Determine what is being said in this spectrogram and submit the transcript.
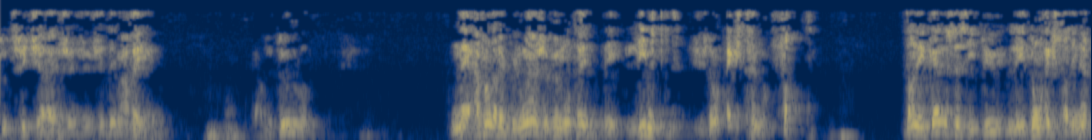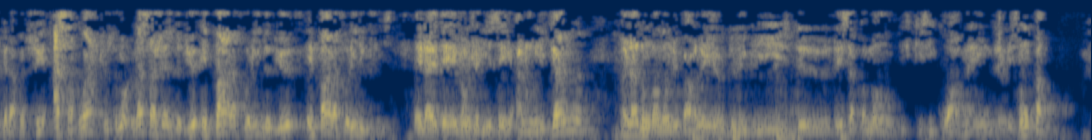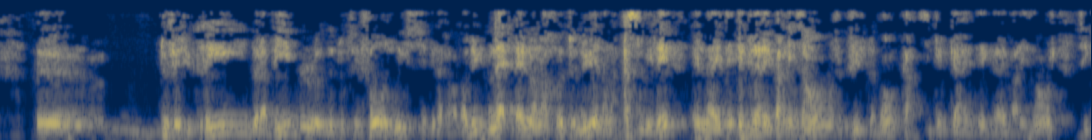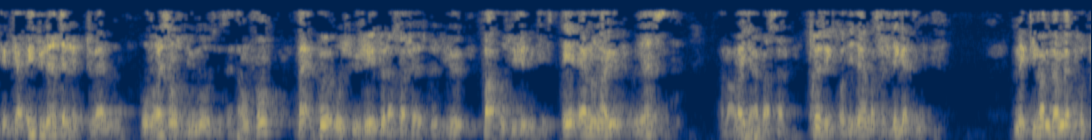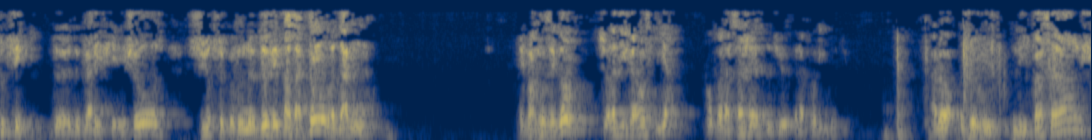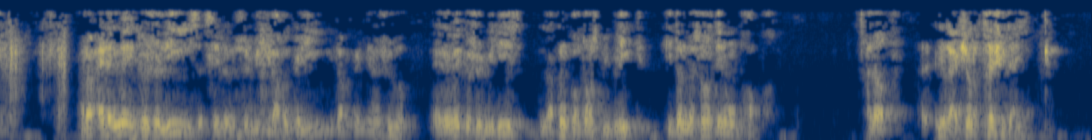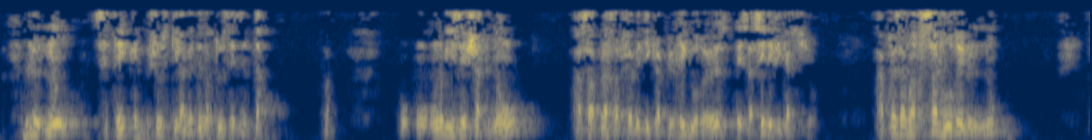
tout de suite j'ai démarré par de tour, mais avant d'aller plus loin, je veux montrer les limites, justement extrêmement fortes dans lesquels se situent les dons extraordinaires qu'elle a reçus, à savoir justement la sagesse de Dieu et pas la folie de Dieu et pas la folie du Christ. Elle a été évangélisée à l'anglicane, elle a donc entendu parler de l'Église, des sacrements, puisqu'ils y croient, mais ils ne les ont pas. Euh, de Jésus-Christ, de la Bible, de toutes ces choses, oui, c'est une affaire entendue, mais elle en a retenu, elle en a assimilé, elle n'a été éclairée par les anges, justement, car si quelqu'un a été éclairé par les anges, si quelqu'un est une intellectuelle, au vrai sens du mot, c'est cet enfant, ben, que au sujet de la sagesse de Dieu, pas au sujet du Christ. Et elle en a eu l'instinct. Alors là, il y a un passage très extraordinaire, un passage négatif, mais qui va me permettre tout de suite de, clarifier les choses, sur ce que vous ne devez pas attendre d'Anne. Et par conséquent, sur la différence qu'il y a entre la sagesse de Dieu et la folie de Dieu. Alors, je vous lis le passage. Alors, elle aimait que je lise, c'est celui qui l'a recueilli, il l'a recueilli un jour, elle aimait que je lui lise la concordance biblique qui donne le sens des noms propres. Alors, une réaction très judaïque. Le nom, c'était quelque chose qui la mettait dans tous ses états on, lisait chaque nom à sa place alphabétique la plus rigoureuse et sa signification. Après avoir savouré le nom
